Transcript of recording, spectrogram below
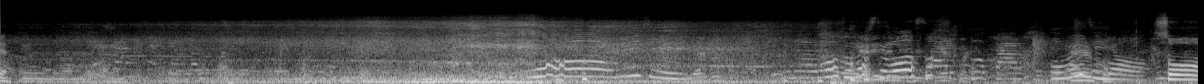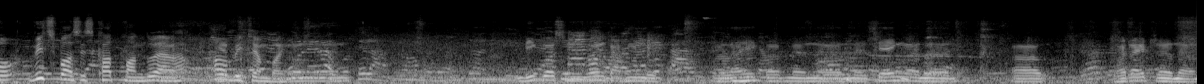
Yeah. So, which bus is Kathmandu and how we can buy? Big bus is going Kathmandu. Uh, like um, uh, saying uh, uh, variety. Uh,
